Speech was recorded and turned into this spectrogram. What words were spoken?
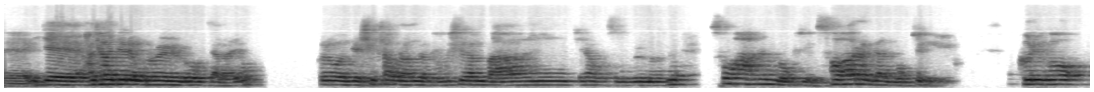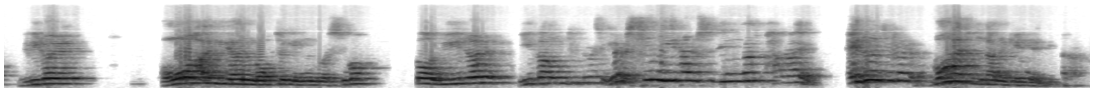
에, 이제 한 시간 전에 물을 먹었잖아요. 그리고 이제 식사하고 나면 두 시간 반 지나고서 물을 먹으면 소화하는 목적, 소화를 위한 목적이에요. 그리고 위를 보호하기 위한 목적이 있는 것이고 또 위를 위가 움직여서 열심히 일할 수 있는 하나의 에너지를 모아준다는 개념입니다.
